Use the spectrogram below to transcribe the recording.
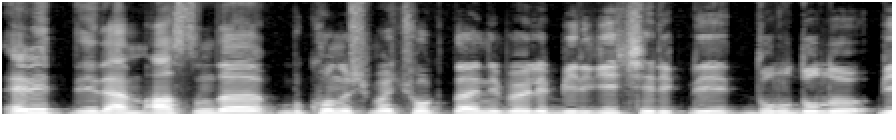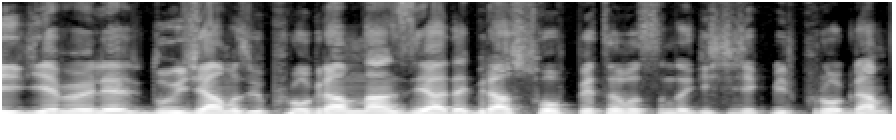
Evet Didem aslında bu konuşma çok da hani böyle bilgi içerikli dolu dolu bilgiye böyle duyacağımız bir programdan ziyade biraz sohbet havasında geçecek bir program.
